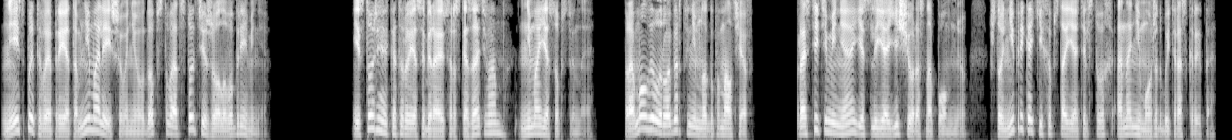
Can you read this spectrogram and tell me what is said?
не испытывая при этом ни малейшего неудобства от столь тяжелого бремени. История, которую я собираюсь рассказать вам, не моя собственная. Промолвил Роберт, немного помолчав. Простите меня, если я еще раз напомню, что ни при каких обстоятельствах она не может быть раскрыта.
